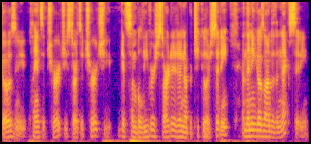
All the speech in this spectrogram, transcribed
goes and he plants a church. He starts a church. He gets some believers started in a particular city, and then he goes on to the next city.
